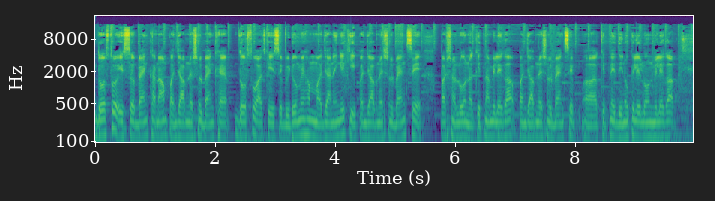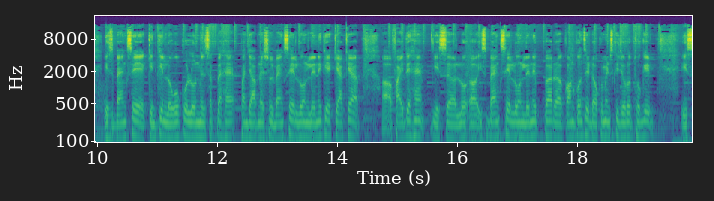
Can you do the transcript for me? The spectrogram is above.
दोस्तों, इस बैंक का नाम पंजाब नेशनल बैंक है। दोस्तों, आज के इस वीडियो में हम जानेंगे कि पंजाब नेशनल बैंक से पर्सनल लोन कितना मिलेगा, पंजाब नेशनल बैंक से कितने दिनों के लिए लोन मिलेगा, इस बैंक से किन किन लोगों को लोन मिल सकता है, पंजाब नेशनल बैंक से लोन लेने के क्या क्या फ़ायदे हैं, इस इस बैंक से लोन लेने पर कौन कौन से डॉक्यूमेंट्स की ज़रूरत होगी, इस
